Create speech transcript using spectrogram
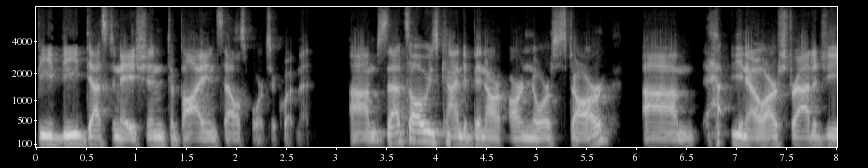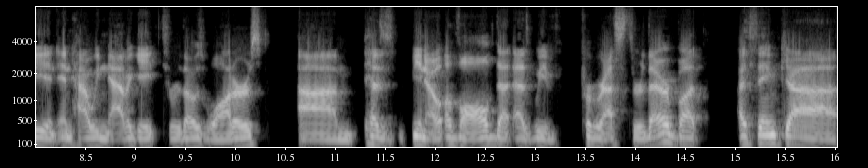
be the destination to buy and sell sports equipment. Um, so that's always kind of been our, our north star um, you know, our strategy and, and, how we navigate through those waters um, has, you know, evolved as we've progressed through there. But I think uh,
